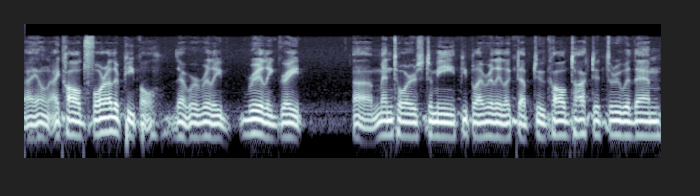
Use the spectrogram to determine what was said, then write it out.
I only, I called four other people that were really really great uh, mentors to me, people I really looked up to. Called, talked it through with them.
